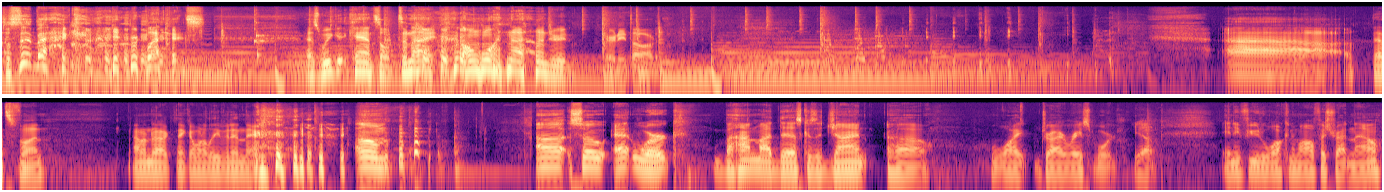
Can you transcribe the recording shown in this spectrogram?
so sit back and relax as we get canceled tonight on 1 900 Dirty Talk. Ah, that's fun. I don't know. I think I want to leave it in there. um, uh, so at work, behind my desk is a giant uh, white dry erase board. Yeah. And if you were to walk into my office right now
